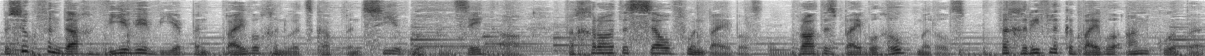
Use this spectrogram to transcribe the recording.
Besoek vandag www.bybelgenootskap.co.za vir gratis selfoonbybels, gratis Bybelhulpmiddels, vir gerieflike Bybelaankope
